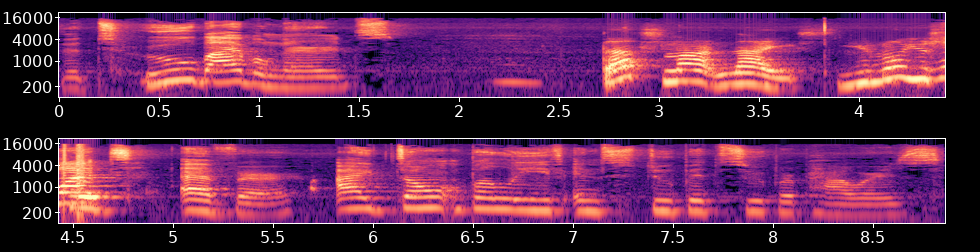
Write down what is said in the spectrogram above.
The two Bible nerds. That's not nice. You know you should. Whatever. I don't believe in stupid superpowers.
